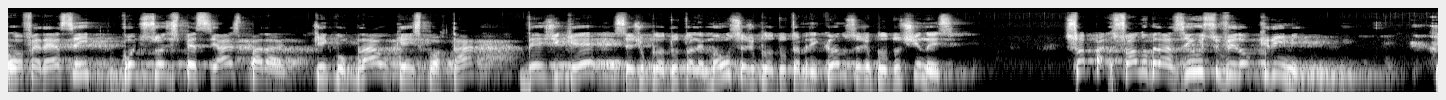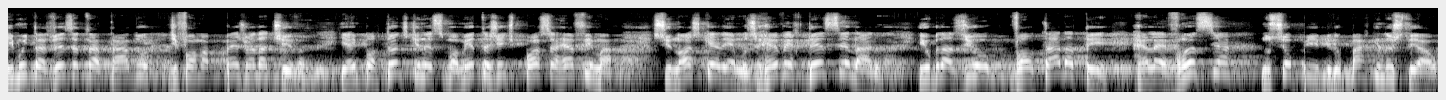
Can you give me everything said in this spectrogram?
oferecem condições especiais para quem comprar ou quem exportar, desde que seja o produto alemão, seja o produto americano, seja o produto chinês. Só, só no Brasil isso virou crime e muitas vezes é tratado de forma pejorativa. E é importante que nesse momento a gente possa reafirmar: se nós queremos reverter esse cenário e o Brasil voltar a ter relevância no seu PIB, do parque industrial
